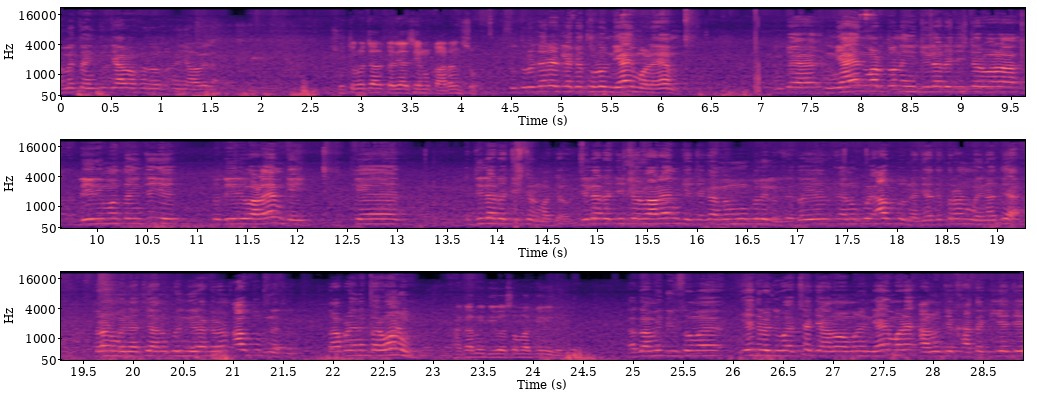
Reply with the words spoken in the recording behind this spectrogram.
અમે ત્રણથી ચાર વખત અહીંયા આવેલા. સૂત્રોચ્ચાર કર્યા છે એનું કારણ શું? સૂત્રોચ્ચાર એટલે કે થોડો ન્યાય મળે એમ. કેમ કે ન્યાય જ મળતો નહીં જિલ્લા રજિસ્ટરવાળા ડેરીમાં ત્યાં જઈએ તો ડેરીવાળા એમ કહે કે જિલ્લા રજિસ્ટરમાં જાઓ. જિલ્લા રજિસ્ટરવાળા એમ કહે છે કે અમે મોકલેલું છે. તો એ એનું કોઈ આવતું નથી. આજે ત્રણ મહિના થયા. ત્રણ મહિનાથી આનું કોઈ નિરાકરણ આવતું જ નથી. તો આપણે એને કરવાનું આગામી દિવસોમાં કેવી રજૂઆત? આગામી દિવસોમાં એ જ રજૂઆત છે કે આનો અમને ન્યાય મળે. આનું જે ખાતાકીય જે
